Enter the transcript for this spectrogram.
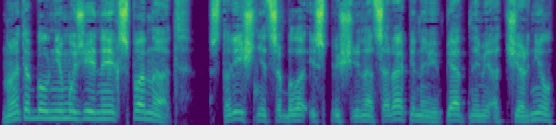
Но это был не музейный экспонат. Столешница была испещрена царапинами, пятнами от чернил,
